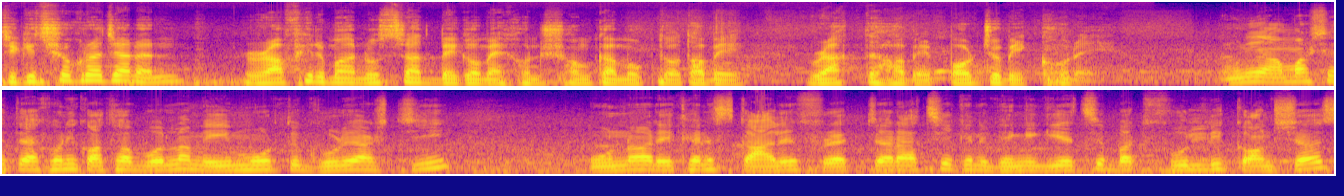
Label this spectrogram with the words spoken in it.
চিকিৎসকরা জানান রাফির মা নুসরাত বেগম এখন শঙ্কামুক্ত তবে রাখতে হবে পর্যবেক্ষণে। উনি আমার সাথে এখনই কথা বললাম এই মুহূর্তে ঘুরে আসছি। ওনার এখানে স্কালের ফ্র্যাকচার আছে এখানে ভেঙে গিয়েছে বাট ফুললি কনসিয়াস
